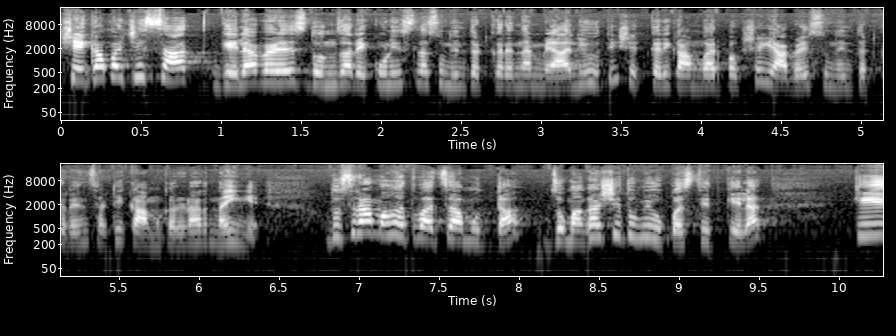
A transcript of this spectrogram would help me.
शेकापाची साथ गेल्या वेळेस दोन हजार एकोणीसला सुनील तटकरेंना मिळाली होती. शेतकरी कामगार पक्ष यावेळेस सुनील तटकरेंसाठी काम करणार नाहीये. दुसरा महत्त्वाचा मुद्दा जो मगाशी तुम्ही उपस्थित केलात की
